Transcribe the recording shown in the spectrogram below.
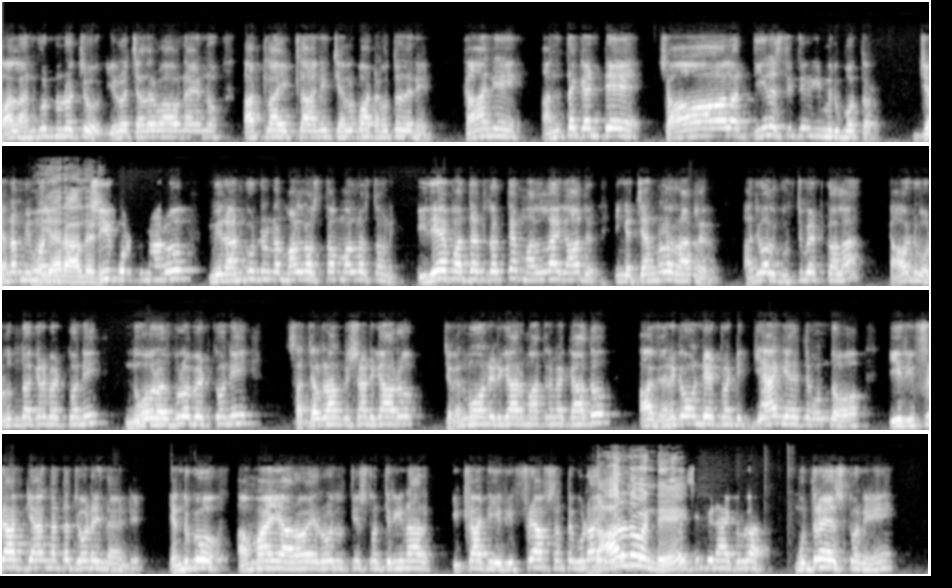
వాళ్ళు అనుకుంటుండొచ్చు ఈరోజు చంద్రబాబు నాయుడును అట్లా ఇట్లా అని చెల్లబాటు అవుతుందని. కానీ అంతకంటే చాలా దీన స్థితికి మీరు పోతారు. జనం మిమ్మల్ని పోయారు already. చీ కొడుతున్నారు మీరు అనుకుంటున్నారు మళ్ళీ వస్తాం మళ్ళీ వస్తాం అని. ఇదే పద్ధతిలో వస్తే మళ్ళా కాదు ఇంకా జన్మలో రాలేరు. అది వాళ్ళు గుర్తుపెట్టుకోవాలా? కాబట్టి ఒళ్ళు దగ్గర పెట్టుకొని నోరు అదుపులో పెట్టుకొని సజ్జల రామకృష్ణారెడ్డి గారు జగన్మోహన్ రెడ్డి గారు మాత్రమే కాదు ఆ వెనుక ఉండేటువంటి గ్యాంగ్ ఏదైతే ఉందో ఈ రిఫ్రాప్ గ్యాంగ్ అంతా జోడైందండి. ఎందుకు? అమ్మాయి అరవై రోజులు తీసుకొని తిరిగినారు. ఇట్లాంటి రిఫ్రాప్స్ అంతా కూడా. వైసీపీ నాయకులుగా ముద్ర వేసుకొని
